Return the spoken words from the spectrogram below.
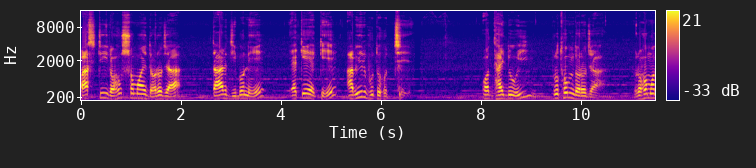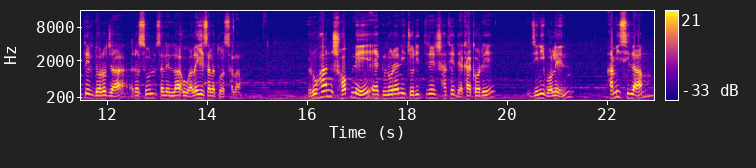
পাঁচটি রহস্যময় দরজা তার জীবনে একে একে আবির্ভূত হচ্ছে। অধ্যায় দুই, প্রথম দরজা। রহমতের দরজা রসুল সাল্লাহু আলহি সালাতাম রুহান স্বপ্নে এক নোরানি চরিত্রের সাথে দেখা করে, যিনি বলেন, আমি ছিলাম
